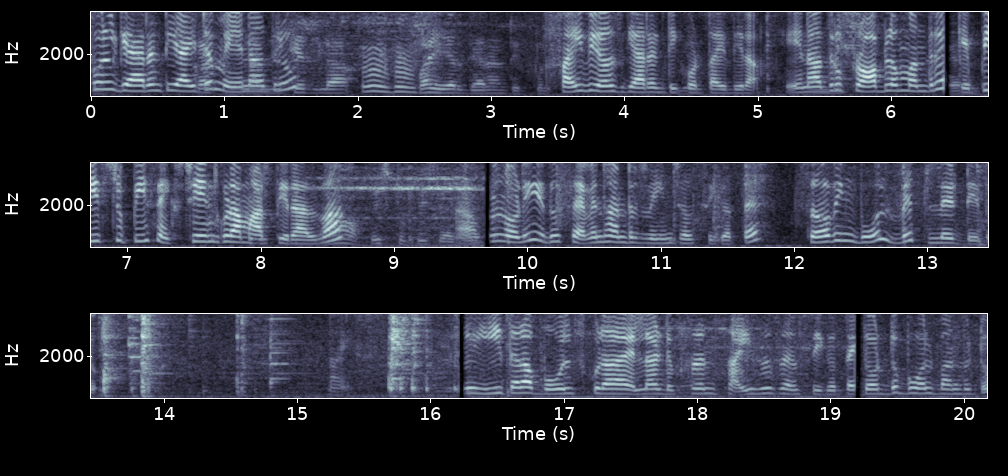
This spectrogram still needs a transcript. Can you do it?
full guarantee item ಏನಾದರೂ five year guarantee five years guarantee ಕೊಡ್ತಾ ಇದ್ದೀರಾ? ಏನಾದರೂ ಪ್ರಾಬ್ಲಮ್ ಅಂದ್ರೆ ಪೀಸ್ ಟು ಪೀಸ್ ಎಕ್ಸ್ಚೇಂಜ್ ಕೂಡ ಮಾಡ್ತೀರಾ ಅಲ್ವಾ? ಪೀಸ್ ಟು ಪೀಸ್ ಇಲ್ಲಿ ನೋಡಿ ಇದು ಸೆವೆನ್ ಹಂಡ್ರೆಡ್ ರೇಂಜಲ್ಲಿ ಸಿಗುತ್ತೆ. ಸರ್ವಿಂಗ್ ಬೌಲ್ ವಿತ್ ಲಿಡ್ ಇದು. ನೈಸ್ ಈ ತರ ಬೌಲ್ಸ್ ಕೂಡ ಎಲ್ಲ ಡಿಫ್ರೆಂಟ್ ಸೈಜಸ್ ಅಲ್ಲಿ ಸಿಗುತ್ತೆ. ದೊಡ್ಡ ಬೌಲ್ ಬಂದ್ಬಿಟ್ಟು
